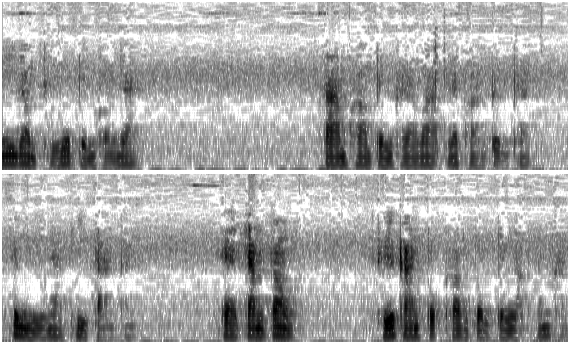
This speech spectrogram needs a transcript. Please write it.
นี้ย่อมถือว่าเป็นของยาก ตามความเป็นคารวะและความเป็นพระ ซึ่งมีหน้าที่ต่างกัน แต่จำต้องถือการปกครองตนเป็นหลักสำคัญ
